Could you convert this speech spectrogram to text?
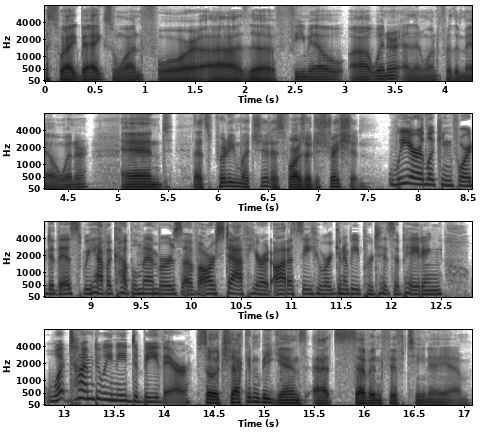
swag bags one for uh, the female uh, winner and then one for the male winner. And that's pretty much it as far as registration. We are looking forward to this. We have a couple members of our staff here at Odyssey who are going to be participating. What time do we need to be there? So check-in begins at 7:15 a.m.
